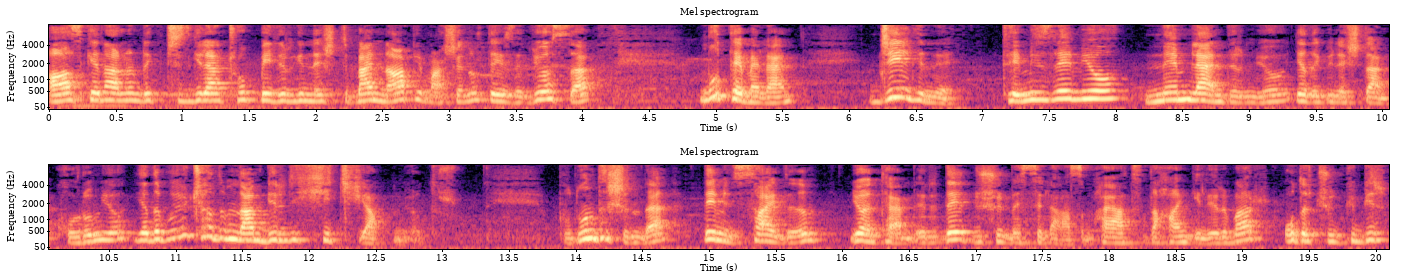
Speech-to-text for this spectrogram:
Ağız kenarlarındaki çizgiler çok belirginleşti. Ben ne yapayım Ayşenur teyze diyorsa muhtemelen cildini temizlemiyor, nemlendirmiyor ya da güneşten korumuyor ya da bu üç adımdan birini hiç yapmıyordur. Bunun dışında demin saydığım yöntemleri de düşünmesi lazım. Hayatında hangileri var? O da çünkü bir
